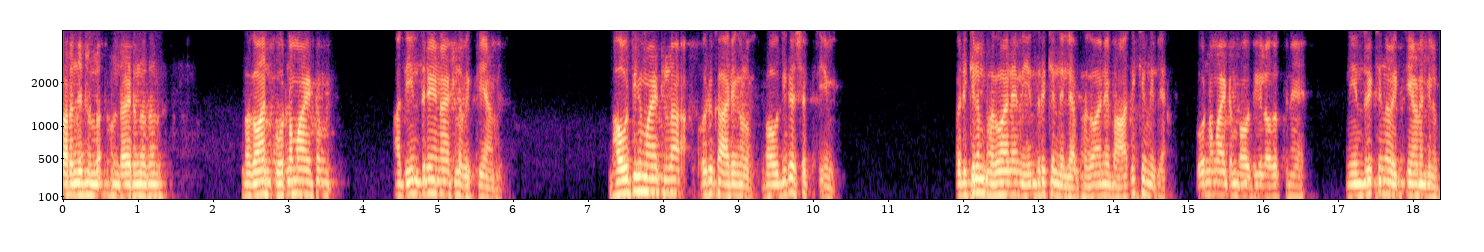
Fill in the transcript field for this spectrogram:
പറഞ്ഞിട്ടുള്ള ഉണ്ടായിരുന്നത് ഭഗവാൻ പൂർണമായിട്ടും അതീന്ദ്രിയനായിട്ടുള്ള വ്യക്തിയാണ്. ഭൗതികമായിട്ടുള്ള ഒരു കാര്യങ്ങളും ഭൗതിക ശക്തിയും ഒരിക്കലും ഭഗവാനെ നിയന്ത്രിക്കുന്നില്ല ഭഗവാനെ ബാധിക്കുന്നില്ല. പൂർണമായിട്ടും ഭൗതിക ലോകത്തിനെ നിയന്ത്രിക്കുന്ന വ്യക്തിയാണെങ്കിലും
